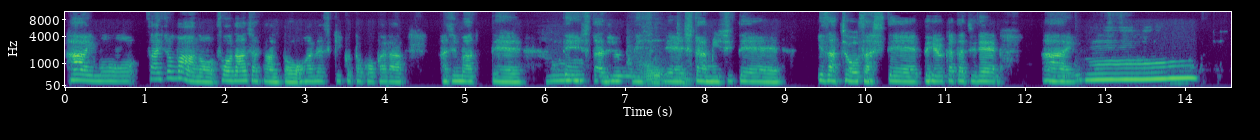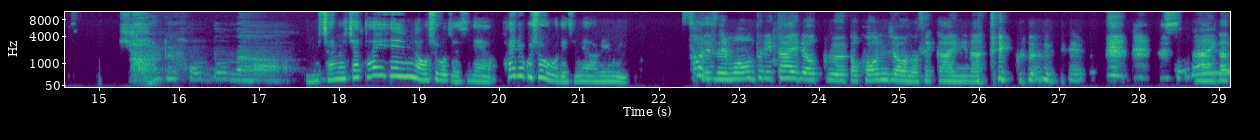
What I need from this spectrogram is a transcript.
はい、もう、最初、まあ、あの、相談者さんとお話聞くとこから始まって、うん。で、下準備しうんて、下見して、いざ調査してっていう形で、はい。うん。なるほどな。めちゃめちゃ大変なお仕事ですね。体力勝負ですね、ある意味。そうですね。もう本当に体力と根性の世界になってくるんで、はい。学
